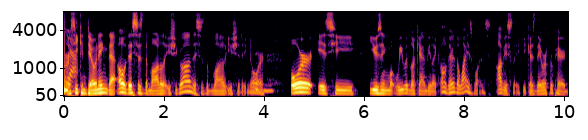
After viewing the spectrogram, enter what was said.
or is he condoning that oh this is the model that you should go on this is the model that you should ignore Mhm. Or is he using what we would look at and be like oh they're the wise ones obviously because they were prepared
